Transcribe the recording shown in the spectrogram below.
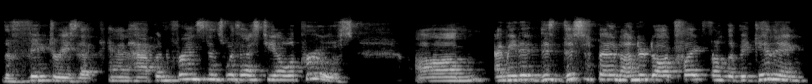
the victories that can happen. For instance, with STL approves, um, I mean, it, this, this has been an underdog fight from the beginning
